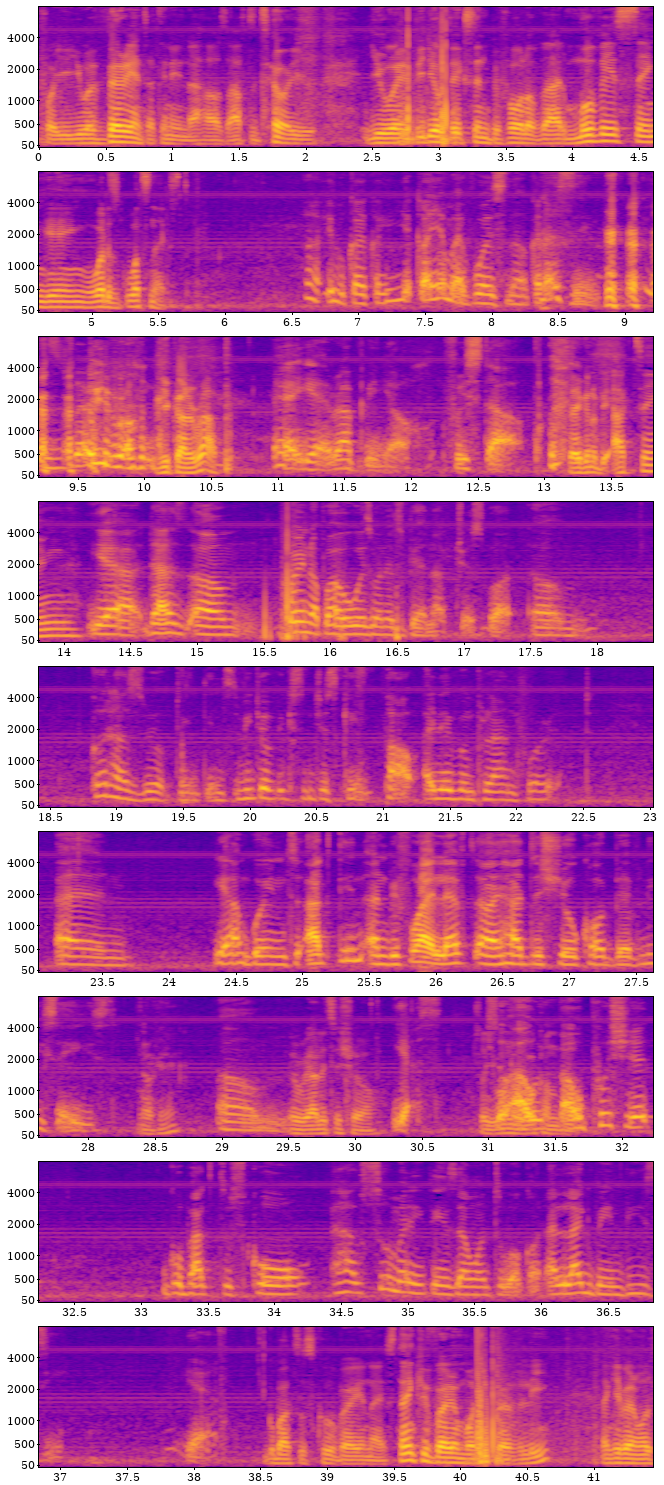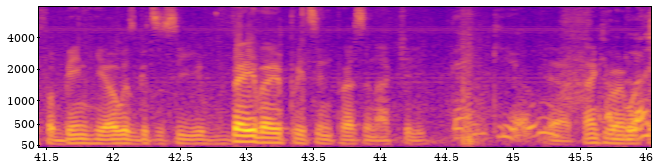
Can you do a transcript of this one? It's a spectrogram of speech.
for you. You were very entertaining in the house, I have to tell you. You were a video vixen before all of that. Movies, singing. What is what's next? Ah, can you can hear my voice now? Can I sing? it's very wrong. You can rap. Yeah, yeah, rapping, y'all. Freestyle. So you're gonna be acting. yeah, that's um growing up I always wanted to be an actress, but um God has a way of doing things. Video vixen just came, pow, I didn't even plan for it. And yeah, I'm going to acting and before I left I had this show called Beverly Says. Okay. Um, a reality show. Yes. So you wanna I'll, work on that? I'll push it, go back to school. I have so many things I want to work on. I like being busy. Yeah. Go back to school. Very nice. Thank you very much, Beverly. Thank you very much for being here. Always good to see you. Very, very pretty in person, actually. Thank you. Yeah, thank you I'm very much.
